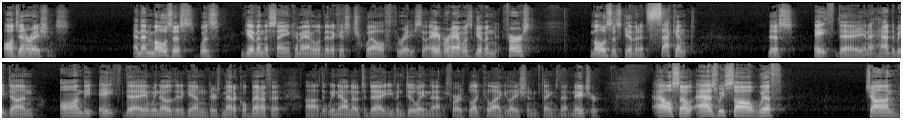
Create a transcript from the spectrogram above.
all generations. And then Moses was given the same command in Leviticus 12:3. So Abraham was given first, Moses given it second, this eighth day, and it had to be done on the eighth day. And we know that again, there's medical benefit uh, that we now know today, even doing that as far as blood coagulation and things of that nature. Also, as we saw with John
